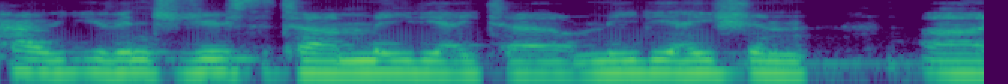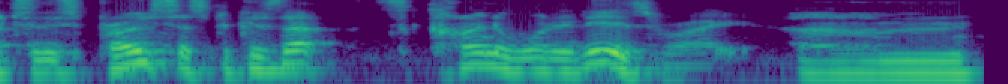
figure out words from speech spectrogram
how you've introduced the term mediator, mediation uh, to this process, because that's kind of what it is, right? Um,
